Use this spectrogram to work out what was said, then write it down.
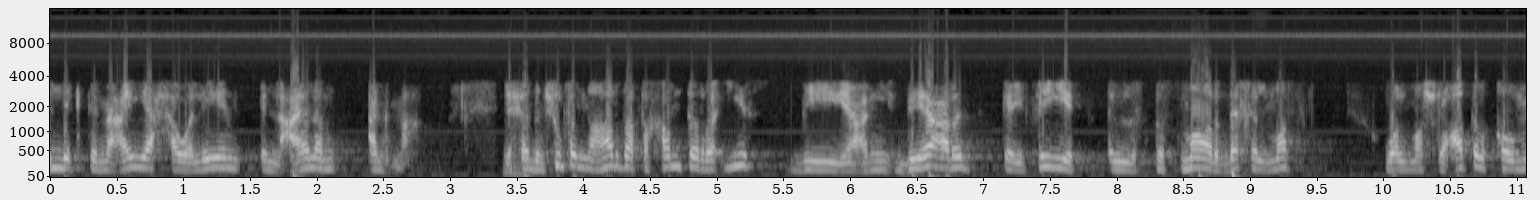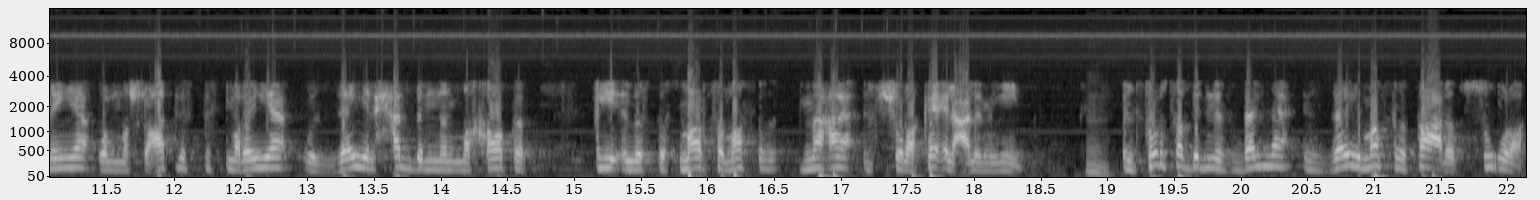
الاجتماعية حوالين العالم أجمع. إحنا بنشوف النهارده فخامة الرئيس بي يعني بيعرض كيفية الاستثمار داخل مصر والمشروعات القومية والمشروعات الاستثمارية وازاي الحد من المخاطر في الاستثمار في مصر مع الشركاء العالميين. الفرصة بالنسبة لنا إزاي مصر تعرض صورة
